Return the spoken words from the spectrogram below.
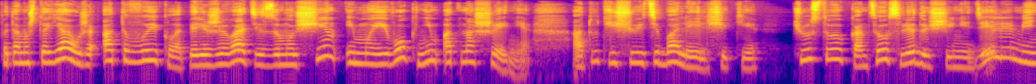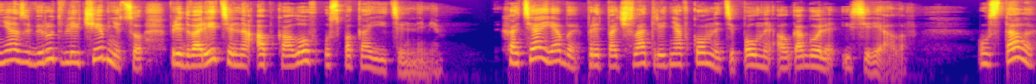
Потому что я уже отвыкла переживать из-за мужчин и моего к ним отношения. А тут еще эти болельщики – Чувствую, к концу следующей недели меня заберут в лечебницу, предварительно обколов успокоительными. Хотя я бы предпочла три дня в комнате, полной алкоголя и сериалов. Устала?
